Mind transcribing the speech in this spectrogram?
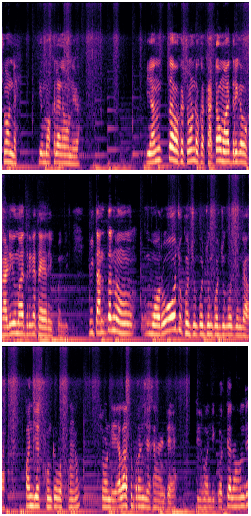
చూడండి ఈ మొక్కలు ఎలా ఉన్నాయో. ఎంత ఒక చూడండి ఒక కట్టవ మాదిరిగా ఒక అడవి మాదిరిగా తయారైపోయింది. వీటంతాను రోజు కొంచెం కొంచెం కొంచెం కొంచెంగా పని చేసుకుంటూ వస్తున్నాను. చూడండి ఎలా శుభ్రం చేశానంటే ఇదిగోండి గొత్తు ఎలా ఉంది?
